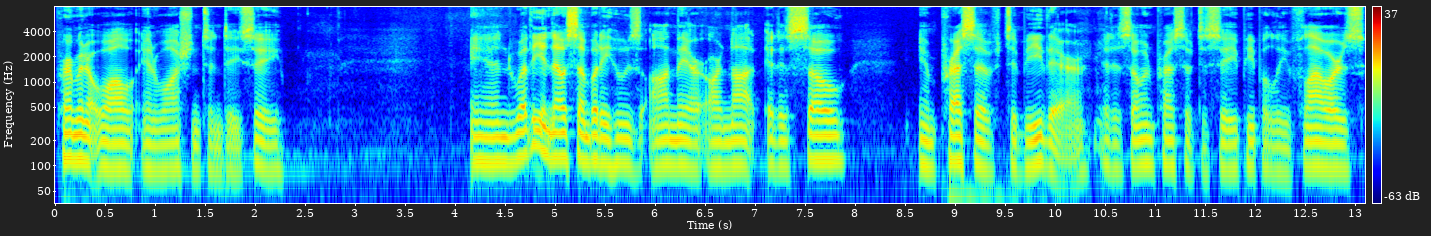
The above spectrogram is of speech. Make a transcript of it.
permanent wall in Washington, D.C. And whether you know somebody who's on there or not, it is so impressive to be there. It is so impressive to see people leave flowers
